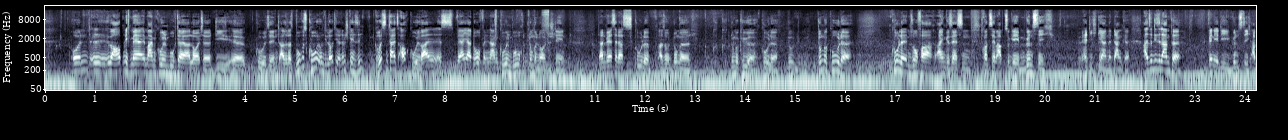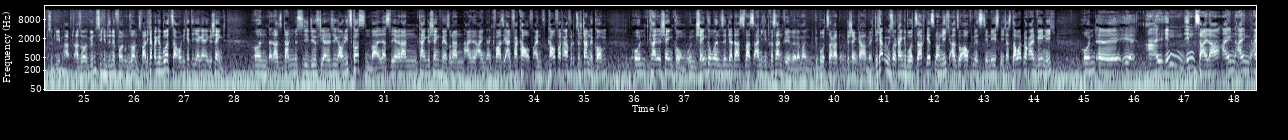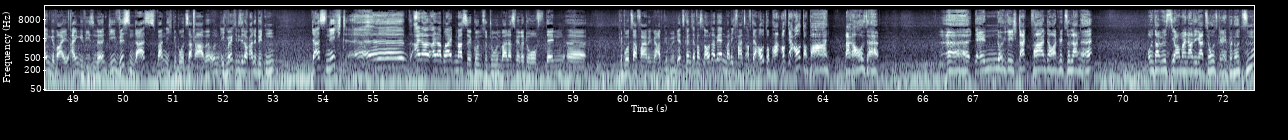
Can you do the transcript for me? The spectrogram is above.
Und äh, überhaupt nicht mehr in meinem coolen Buch der Leute, die äh, cool sind. Also das Buch ist cool und die Leute, die darin stehen, sind größtenteils auch cool, weil es wäre ja doof, wenn in einem coolen Buch dumme Leute stehen. Dann wäre es ja das coole, also dumme, dumme Kühe, coole, du, dumme coole, coole im Sofa eingesessen, trotzdem abzugeben, günstig. Hätte ich gerne, danke. Also diese Lampe, wenn ihr die günstig abzugeben habt. Also günstig im Sinne von umsonst, weil ich habe ja Geburtstag und ich hätte die ja gerne geschenkt. Und also dann müsste die, dürfte ja natürlich auch nichts kosten, weil das wäre dann kein Geschenk mehr, sondern eine, ein, ein, quasi ein Verkauf. Ein Kaufvertrag würde zustande kommen und keine Schenkung. Und Schenkungen sind ja das, was eigentlich interessant wäre, wenn man Geburtstag hat und Geschenke haben möchte. Ich habe übrigens noch keinen Geburtstag, jetzt noch nicht, also auch jetzt demnächst nicht. Das dauert noch ein wenig. Und äh, in, Insider, ein, ein, Eingewiesene, die wissen das, wann ich Geburtstag habe. Und ich möchte diese doch alle bitten, das nicht äh, einer, einer breiten Masse kundzutun, weil das wäre doof. Denn äh, Geburtstag habe ich mir abgewöhnt. Jetzt könnte es etwas lauter werden, weil ich fahre jetzt auf der Autobahn, auf der Autobahn nach Hause. Äh, denn durch die Stadt fahren dauert mir zu lange. Und da müsste ich auch mein Navigationsgerät benutzen.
